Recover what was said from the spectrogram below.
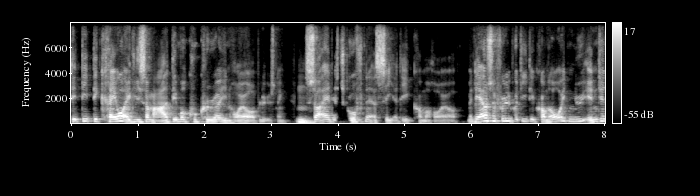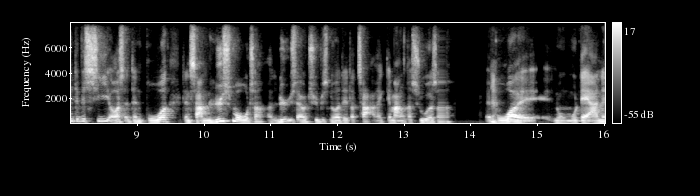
det, det, det kræver ikke lige så meget. Det må kunne køre i en højere opløsning. Mm. Så er det skuffende at se, at det ikke kommer højere op. Men det er jo selvfølgelig, fordi det er kommet over i den nye engine. Det vil sige også, at den bruger den samme lysmotor, og lys er jo typisk noget af det, der tager rigtig mange ressourcer. Ja. bruger øh, nogle moderne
